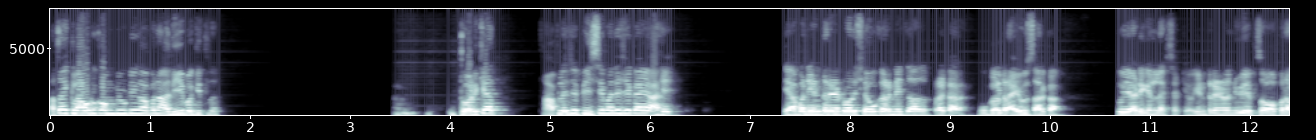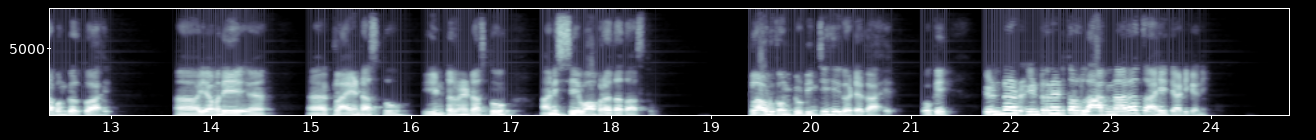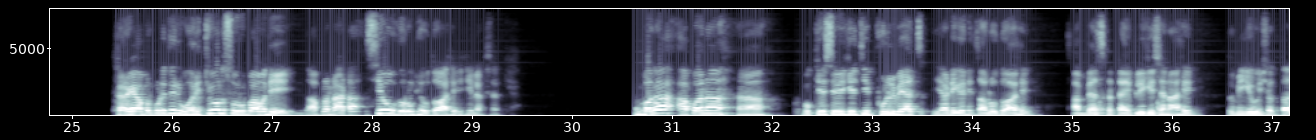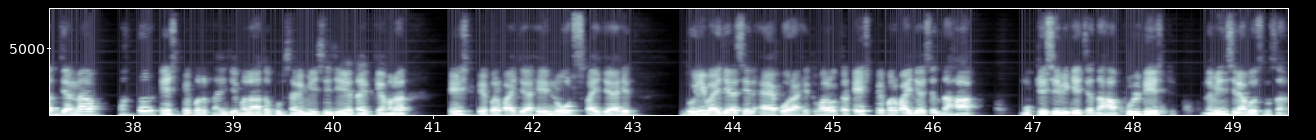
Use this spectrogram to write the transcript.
आता क्लाउड कॉम्प्युटिंग आपण आधीही बघितलं. थोडक्यात आपले जे पीसी मध्ये जे काही आहे ते आपण इंटरनेटवर सेव्ह करण्याचा प्रकार गुगल ड्राईव्ह सारखा तो या ठिकाणी लक्षात ठेवा. इंटरनेट आणि वेबचा वापर आपण करतो आहे. यामध्ये क्लायंट असतो इंटरनेट असतो आणि सेवा प्रदाता असतो. क्लाउड कम्प्युटिंगचे हे घटक आहेत. ओके इंटरनेट इंटरनेट तर लागणारच आहे त्या ठिकाणी. कारण की आपण कुठेतरी व्हर्च्युअल स्वरूपामध्ये आपला डाटा सेव्ह करून ठेवतो आहे हे लक्षात घ्या. बघा आपण मुख्य सेविकेची फुल बॅच या ठिकाणी चालवतो आहे. अभ्यासकट्टा ऍप्लिकेशन आहे. तुम्ही घेऊ शकता. ज्यांना फक्त टेस्ट पेपर पाहिजे मला आता खूप सारे मेसेज हे येत आहेत की आम्हाला टेस्ट पेपर पाहिजे आहे नोट्स पाहिजे आहेत. दोन्ही पाहिजे असेल ऍपवर आहे. तुम्हाला फक्त टेस्ट पेपर पाहिजे असेल दहा. मुख्य सेविकेच्या दहा फुल टेस्ट नवीन सिलेबसनुसार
